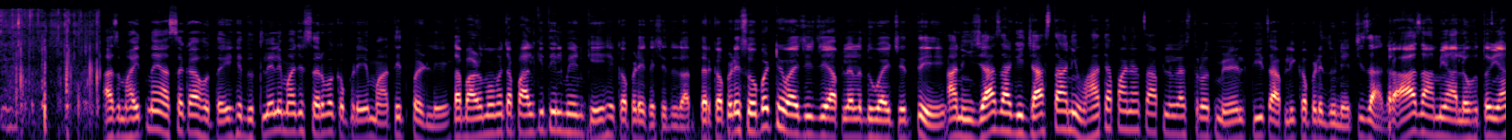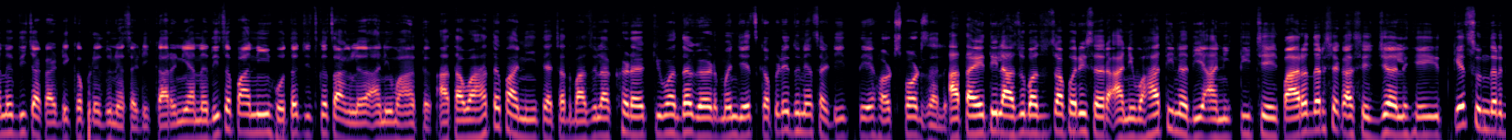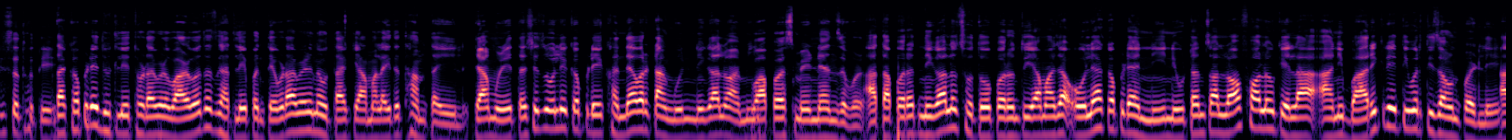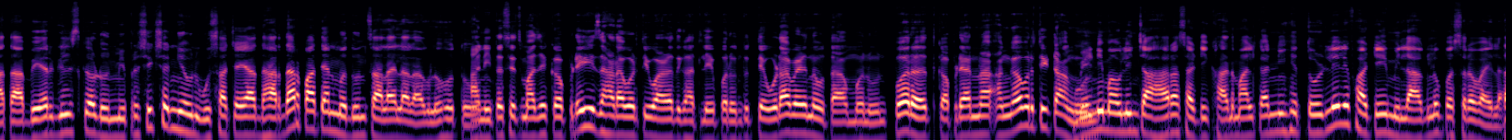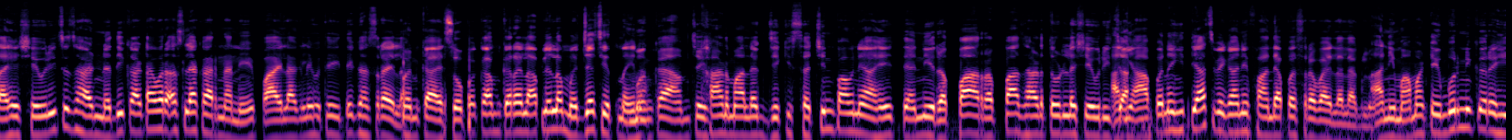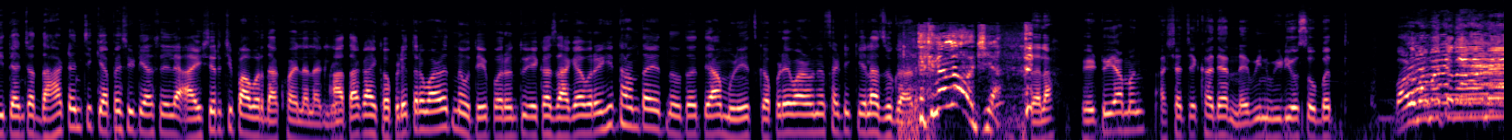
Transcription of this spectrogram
Thank you. आज माहीत नाही असं काय होतंय? हे धुतलेले माझे सर्व कपडे मातीत पडले. आता बाळूमामाच्या पालखीतील मेंढके हे कपडे कसे धुतात? तर कपडे सोबत ठेवायचे जे आपल्याला धुवायचे ते. आणि ज्या जागी जास्त आणि वाहत्या पाण्याचा आपल्याला स्रोत मिळेल तीच आपली कपडे धुण्याची जागा. तर आज आम्ही आलो होतो या नदीच्या काठी कपडे धुण्यासाठी. कारण या नदीचं पाणी होतं जितकं चांगलं आणि वाहतं. आता वाहतं पाणी त्याच्यात बाजूला खडक किंवा दगड म्हणजेच कपडे धुण्यासाठी ते हॉटस्पॉट झालं. आता येथील आजूबाजूचा परिसर आणि वाहती नदी आणि तिचे पारदर्शक असे जल हे इतकेच सुंदर दिसत होते. आता कपडे धुतले थोडा वेळ वाळवतच घातले पण तेवढा वेळ नव्हता की आम्हाला इथं थांबता येईल. त्यामुळे तसेच ओले कपडे खांद्यावर टांगून निघालो आम्ही वापस मेंढ्यांजवळ. आता परत निघालोच होतो परंतु या माझ्या ओल्या कपड्यांनी न्यूटनचा लॉ फॉलो केला आणि बारीक रेतीवरती जाऊन पडले. आता बेअर गिल्सकडून मी प्रशिक्षण घेऊन उसाच्या या धारदार पात्यांमधून चालायला लागलो होतो. आणि तसेच माझे कपडेही झाडावरती वाळत घातले परंतु तेवढा वेळ नव्हता म्हणून परत कपड्यांना अंगावरती टांगून मेंढी माऊलींच्या आहारासाठी खांड मालकांनी हे तोडलेले फाटे मी लागलो पसरवायला. हे शेवरी शेवरीचं झाड नदी काठावर असल्या कारणाने पाय लागले होते इथे घसरायला. पण काय सोपं काम करायला आपल्याला मज्जाच येत नाही मग काय आमचे खांड मालक जे की सचिन पाहुणे आहेत त्यांनी रप्पा रप्पा झाड तोडलं शेवरीचं. आणि आपणही त्याच वेगाने फांद्या पसरवायला लागलो. आणि मामा टेंभुर्णीकरही त्यांच्या दहा टनची कॅपॅसिटी असलेल्या आयशरची पॉवर दाखवायला लागली. आता काय कपडे तर वाळत नव्हते परंतु एका जाग्यावरही थांबता येत नव्हतं. त्यामुळेच कपडे वाळवण्यासाठी केला जुगाड! चला भेटूया मग अशाच एखाद्या नवीन व्हिडिओ सोबत. बाळूमामाच्या नावाने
